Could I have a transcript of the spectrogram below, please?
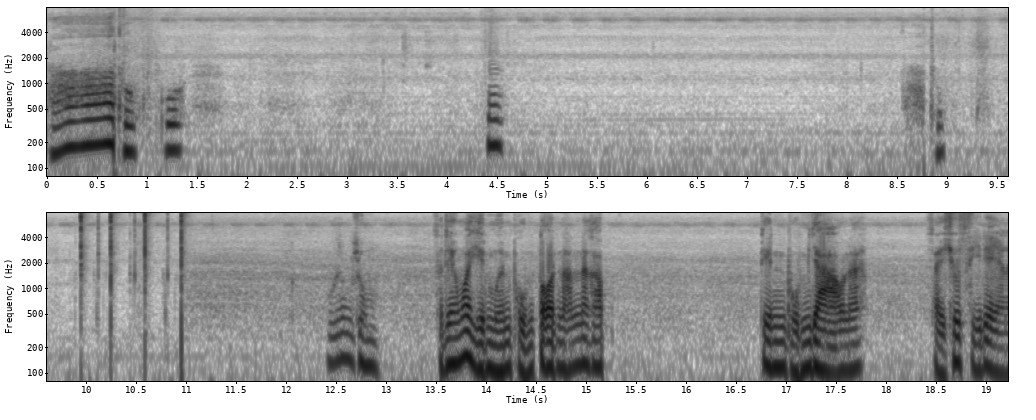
สาธุปู่อืมสาธุอุ้ย ท่านผู้ชม แสดงว่าเห็นเหมือนผมตอนนั้นนะครับเต็นผมยาวนะ ใส่ชุดสีแดง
